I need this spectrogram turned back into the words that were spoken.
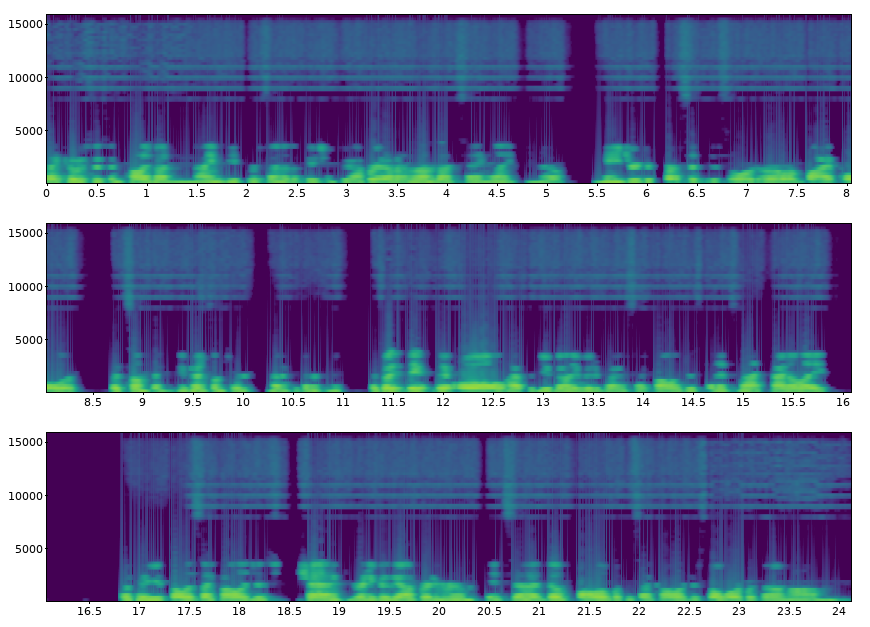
psychosis in probably about 90% of the patients we operate on. And I'm not saying like, you know, major depressive disorder or bipolar, but something. They've had some sort of medical event. That's why they, they all have to be evaluated by a psychologist. And it's not kind of like, okay, you saw the psychologist, check, you're ready to go to the operating room. It's, uh, they'll follow up with the psychologist, they'll work with them. Um,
